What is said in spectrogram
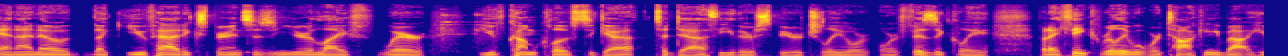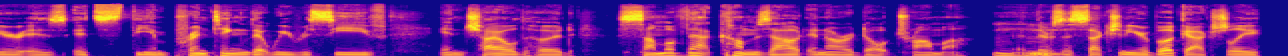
And I know, like you've had experiences in your life where you've come close to get to death, either spiritually or, or physically. But I think really what we're talking about here is it's the imprinting that we receive in childhood. Some of that comes out in our adult trauma. And there's a section in your book actually,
